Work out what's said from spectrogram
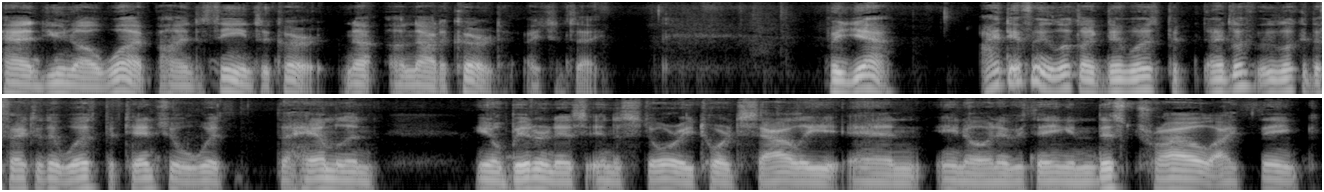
had you know what behind the scenes occurred, not uh, not occurred, I should say. But yeah, I definitely look like there was. I look look at the fact that there was potential with the Hamlin, you know, bitterness in the story towards Sally and you know and everything. And this trial, I think,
